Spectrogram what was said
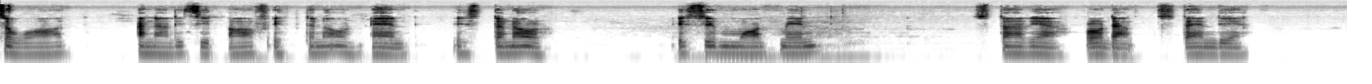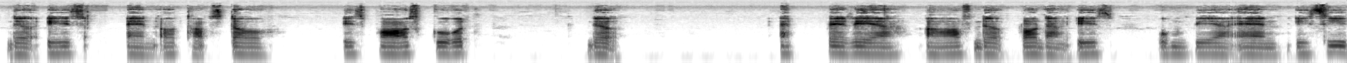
SWOT analysis of internal and external environment (Staria product standards) The in- and out-of-store export goods. The appearance of the product is unclear and easy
